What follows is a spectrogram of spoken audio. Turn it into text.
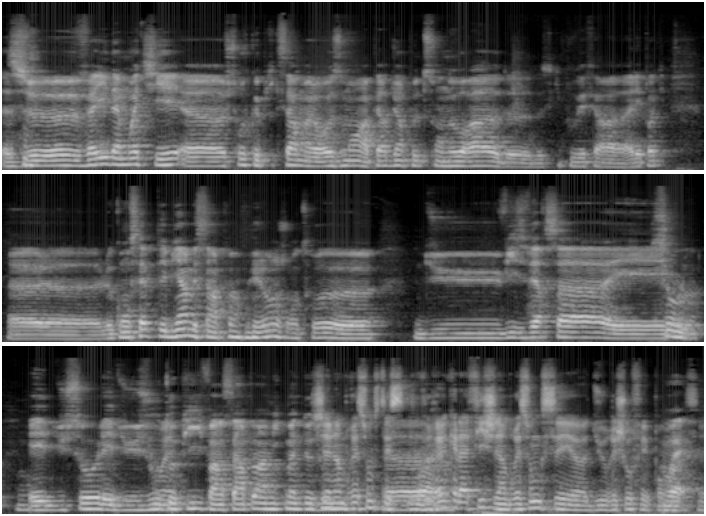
Eh, Je valide à moitié. Euh, je trouve que Pixar malheureusement a perdu un peu de son aura de, de ce qu'il pouvait faire à, à l'époque. Euh, le concept est bien, mais c'est un peu un mélange entre euh, du vice versa et Soul. et du soul et du zootopie. Enfin, c'est un peu un micmac de tout. J'ai l'impression que c'était Euh, rien qu'à l'affiche, j'ai l'impression que c'est euh, du réchauffé pour moi. Ouais.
